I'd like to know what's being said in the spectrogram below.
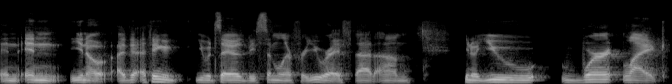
and and you know I, th- I think you would say it would be similar for you rafe that um you know you weren't like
